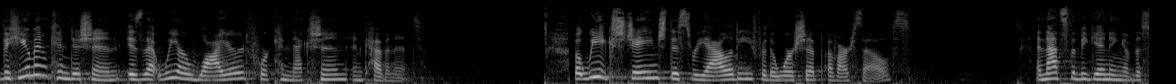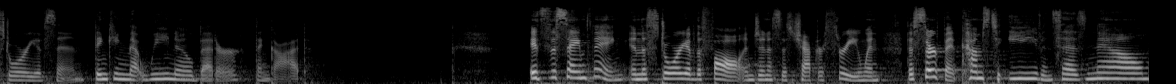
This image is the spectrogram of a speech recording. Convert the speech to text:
The human condition is that we are wired for connection and covenant. But we exchange this reality for the worship of ourselves. And that's the beginning of the story of sin, thinking that we know better than God. It's the same thing in the story of the fall in Genesis chapter 3 when the serpent comes to Eve and says, Now,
